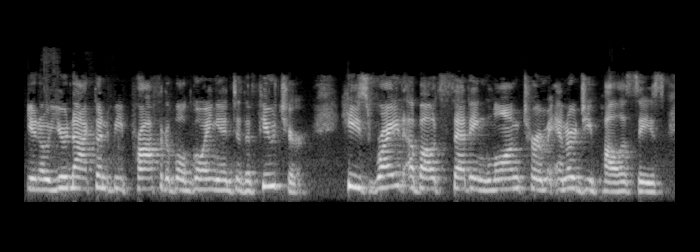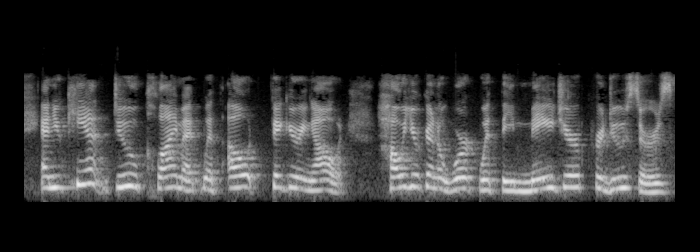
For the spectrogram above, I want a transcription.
you know you're not going to be profitable going into the future. He's right about setting long-term energy policies. And you can't do climate without figuring out how you're going to work with the major producers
